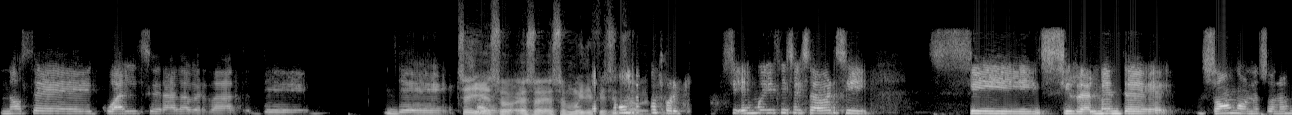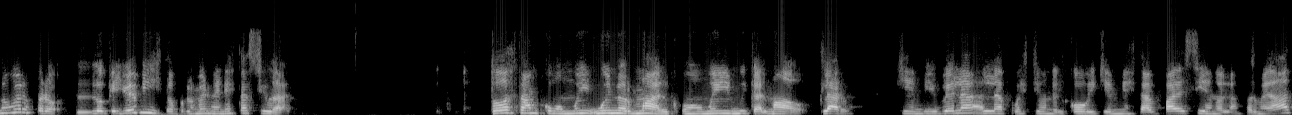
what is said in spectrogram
no sé cuál será la verdad de... sí, eso, eso, eso, es muy difícil saber. Porque, sí, es muy difícil saber si, si, si realmente son o no son los números, pero lo que yo he visto, por lo menos en esta ciudad, todo está como muy, muy normal, como muy, muy calmado. Claro, quien vive la, la cuestión del COVID, quien me está padeciendo la enfermedad,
